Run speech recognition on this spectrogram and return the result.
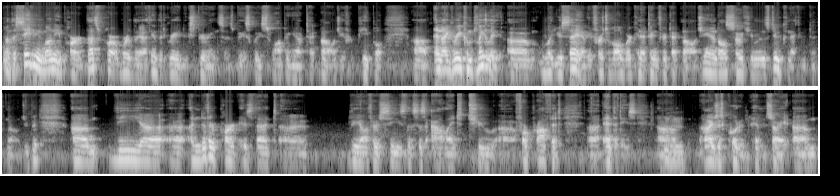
but the saving money part. That's part where the I think the degree of experience is basically swapping out technology for people. Uh, and I agree completely um, what you say. I mean, first of all, we're connecting through technology, and also humans do connect through technology. But um, the uh, uh, another part is that uh, the author sees this as allied to uh, for-profit uh, entities. Um, mm-hmm. I just quoted him. Sorry. Um,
